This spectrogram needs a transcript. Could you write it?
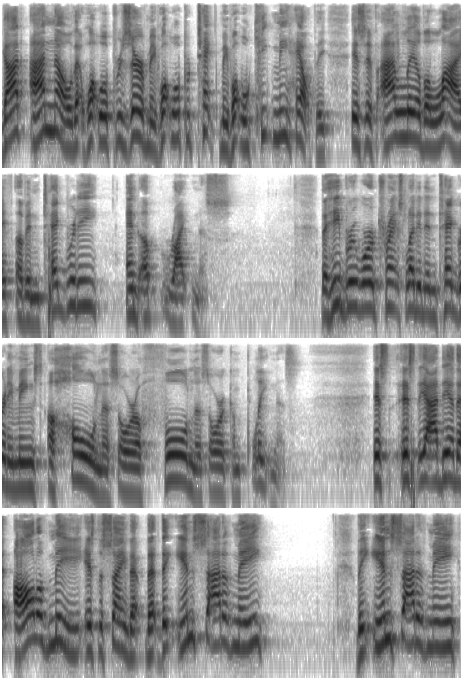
God, I know that what will preserve me, what will protect me, what will keep me healthy is if I live a life of integrity and uprightness. The Hebrew word translated integrity means a wholeness or a fullness or a completeness. It's, it's the idea that all of me is the same, that, that the inside of me, the inside of me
